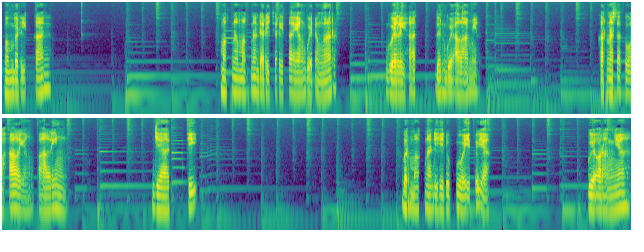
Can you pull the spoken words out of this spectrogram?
memberikan makna-makna dari cerita yang gue dengar, gue lihat, dan gue alamin. Karena satu hal yang paling jadi bermakna di hidup gue itu ya gue orangnya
